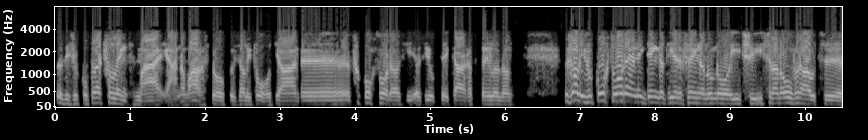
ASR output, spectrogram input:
Dat hij zijn contract verlengt. Maar ja, normaal gesproken zal hij volgend jaar eh, verkocht worden. Als hij, als hij op TK gaat spelen, dan, dan zal hij verkocht worden. En ik denk dat Heerenveen dan ook nog wel iets, iets eraan overhoudt. eh,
